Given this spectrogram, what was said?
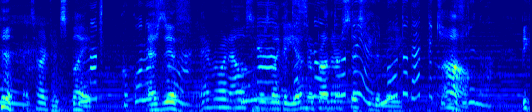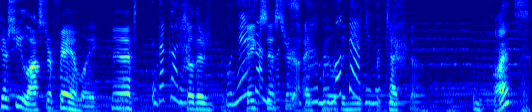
it's hard to explain. As if everyone else here is like a younger brother or sister to me. Oh, because she lost her family. Eh. So there's big sister, I feel the need to protect them. What?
